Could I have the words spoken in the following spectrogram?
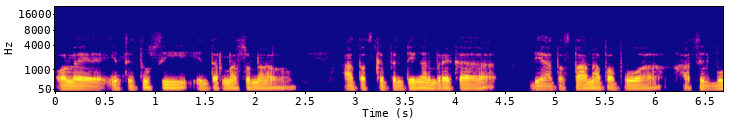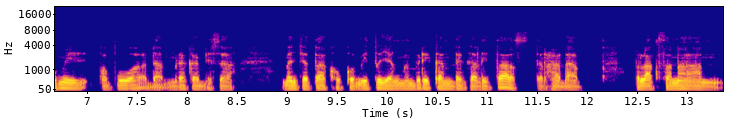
oleh institusi internasional atas kepentingan mereka di atas tanah Papua, hasil bumi Papua, dan mereka bisa mencetak hukum itu yang memberikan legalitas terhadap pelaksanaan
